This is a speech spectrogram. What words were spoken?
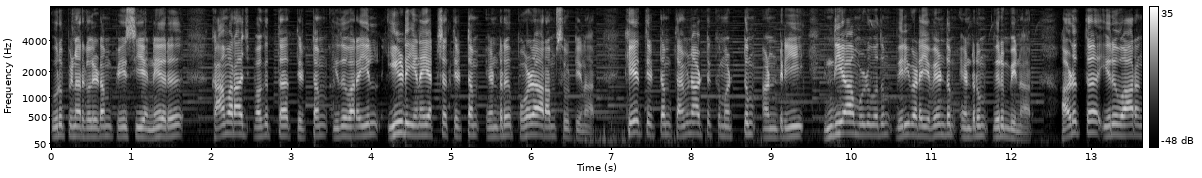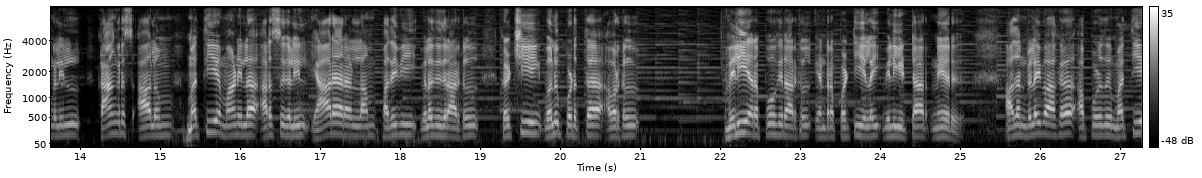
உறுப்பினர்களிடம் பேசிய நேரு காமராஜ் வகுத்த திட்டம் இதுவரையில் ஈடு இணையற்ற திட்டம் என்று புகழாரம் சூட்டினார். கே திட்டம் தமிழ்நாட்டுக்கு மட்டும் அன்றி இந்தியா முழுவதும் விரிவடைய வேண்டும் என்றும் விரும்பினார். அடுத்த இரு வாரங்களில் காங்கிரஸ் ஆளும் மத்திய மாநில அரசுகளில் யாரெல்லாம் பதவி விலகுகிறார்கள் கட்சியை வலுப்படுத்த அவர்கள் வெளியேறப் போகிறார்கள் என்ற பட்டியலை வெளியிட்டார் நேரு. அதன் விளைவாக அப்பொழுது மத்திய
